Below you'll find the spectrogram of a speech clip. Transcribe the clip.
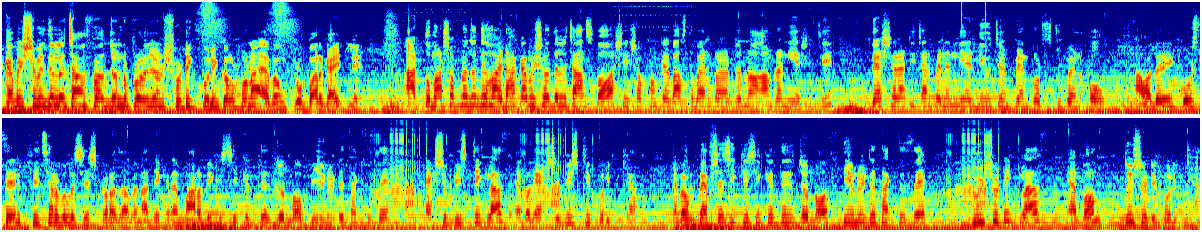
ঢাকা বিশ্ববিদ্যালয়ে চান্স পাওয়ার জন্য প্রয়োজন সঠিক পরিকল্পনা এবং প্রপার গাইডলাইন আর তোমার স্বপ্ন যদি হয় ঢাকা বিশ্ববিদ্যালয়ে চান্স পাওয়া সেই স্বপ্নকে বাস্তবায়ন করার জন্য আমরা নিয়ে এসেছি দেশ সেরা টিচার প্যানেল নিয়ে DU champion course two point o আমাদের এই কোর্সের ফিচার বলে শেষ করা যাবে না যেখানে মানবিক শিক্ষার্থীদের জন্য বি ইউনিটে থাকতেছে একশো বিশটি ক্লাস এবং একশো বিশটি পরীক্ষা এবং ব্যবসা শিক্ষা শিক্ষার্থীদের জন্য সি ইউনিটে থাকতেছে দুইশোটি ক্লাস এবং দুইশোটি পরীক্ষা।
